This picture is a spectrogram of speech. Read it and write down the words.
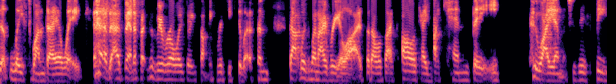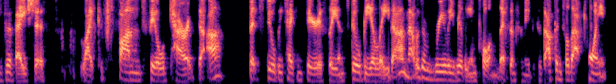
at least one day a week at, at Benefit because we were always doing something ridiculous. And that was when I realized that I was like, oh, okay, I can be who I am, which is this big, vivacious, like fun filled character, but still be taken seriously and still be a leader. And that was a really, really important lesson for me because up until that point,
